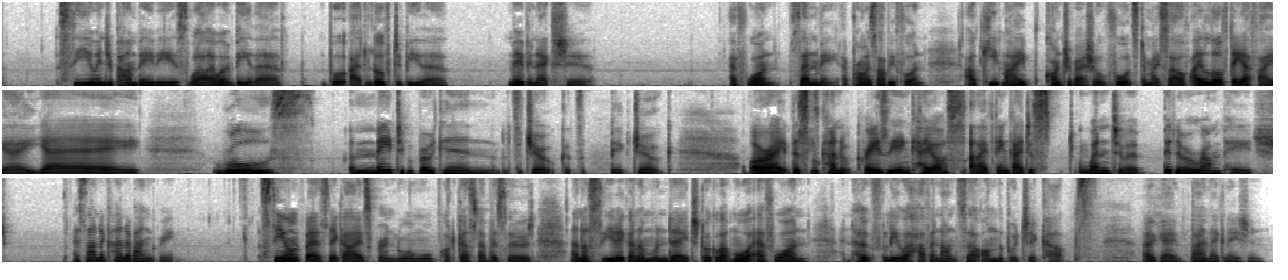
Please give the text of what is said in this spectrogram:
see you in Japan, babies. Well, I won't be there, but I'd love to be there. Maybe next year. F1, send me. I promise I'll be fun. I'll keep my controversial thoughts to myself. I love the FIA. Yay! Rules are made to be broken. It's a joke. It's a big joke. All right, this was kind of crazy and chaos, and I think I just went into a bit of a rampage. I sounded kind of angry. See you on Thursday, guys, for a normal podcast episode, and I'll see you again on Monday to talk about more F1, and hopefully we'll have an answer on the budget caps. Okay, bye, Meg Nation.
